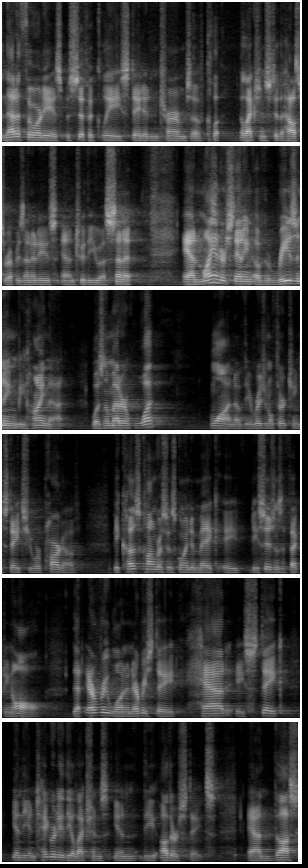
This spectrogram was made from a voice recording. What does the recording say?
and that authority is specifically stated in terms of elections to the House of Representatives and to the U.S. Senate. And my understanding of the reasoning behind that was no matter what one of the original 13 states you were part of, because Congress was going to make a decisions affecting all, that everyone in every state had a stake in the integrity of the elections in the other states, and thus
